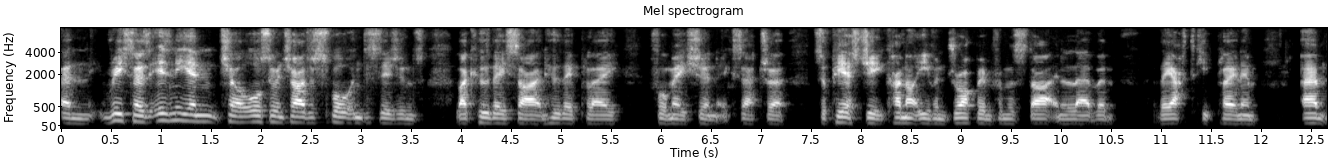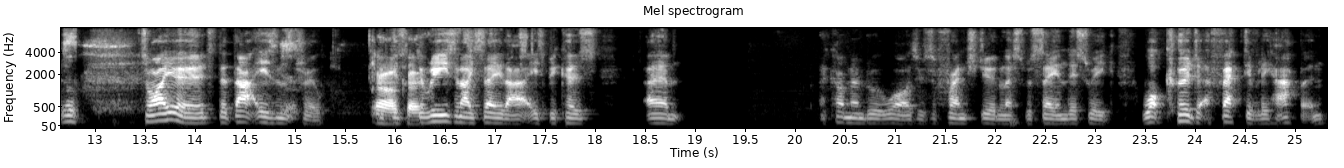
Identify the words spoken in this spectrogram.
and Reese says, isn't he in also in charge of sporting decisions like who they sign, who they play, formation, etc. So PSG cannot even drop him from the starting eleven; they have to keep playing him. Um, so I heard that that isn't true. Oh, okay. The reason I say that is because um, I can't remember who it was. It was a French journalist was saying this week what could effectively happen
